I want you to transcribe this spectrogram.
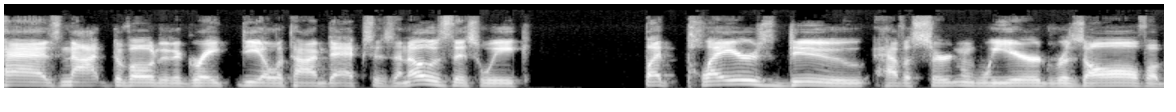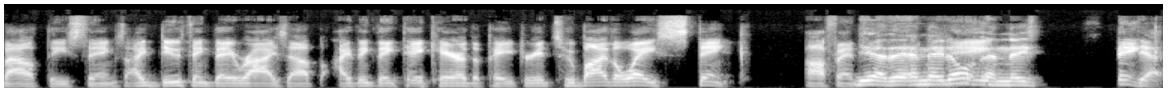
has not devoted a great deal of time to X's and O's this week. But players do have a certain weird resolve about these things. I do think they rise up. I think they take care of the Patriots, who, by the way, stink offense. Yeah, they, and they don't, and they Think. Yeah,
